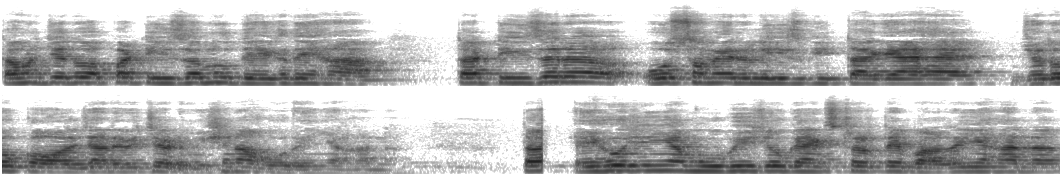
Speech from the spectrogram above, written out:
ਤਾਂ ਹੁਣ ਜਦੋਂ ਆਪਾਂ ਟੀਜ਼ਰ ਨੂੰ ਦੇਖਦੇ ਹਾਂ ਤਾਂ ਟੀਜ਼ਰ ਉਸ ਸਮੇਂ ਰਿਲੀਜ਼ ਕੀਤਾ ਗਿਆ ਹੈ ਜਦੋਂ ਕਾਲਜਾਂ ਦੇ ਵਿੱਚ ਐਡਮਿਸ਼ਨਾਂ ਹੋ ਰਹੀਆਂ ਹਨ। ਤਾਂ ਇਹੋ ਜਿਹੀਆਂ ਮੂਵੀ ਜੋ ਗੈਂਗਸਟਰ ਤੇ ਬਣ ਰਹੀਆਂ ਹਨ,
